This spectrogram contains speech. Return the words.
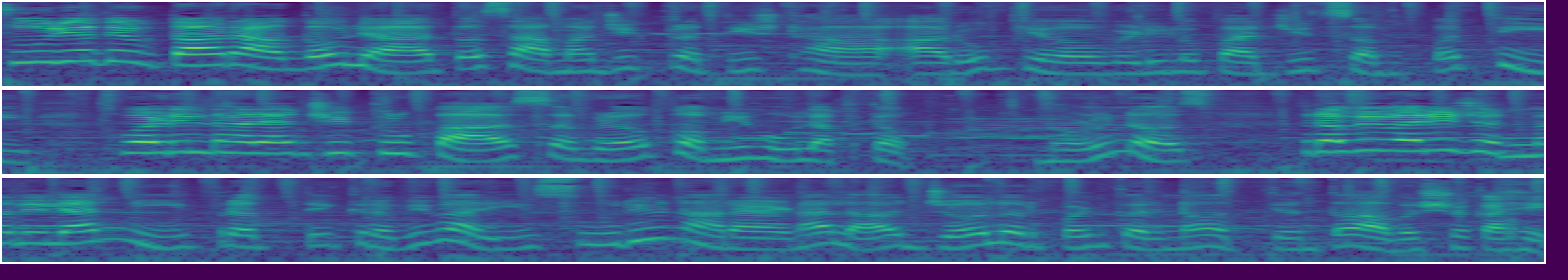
सूर्यदेवता रागवल्या तर सामाजिक प्रतिष्ठा आरोग्य वडिलोपार्जित संपत्ती वडीलधाऱ्यांची कृपा सगळं कमी होऊ लागतं. म्हणूनच रविवारी जन्मलेल्यांनी प्रत्येक रविवारी सूर्यनारायणाला जल अर्पण करणं अत्यंत आवश्यक आहे.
